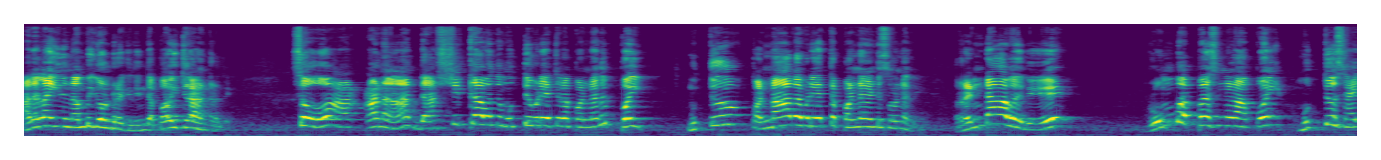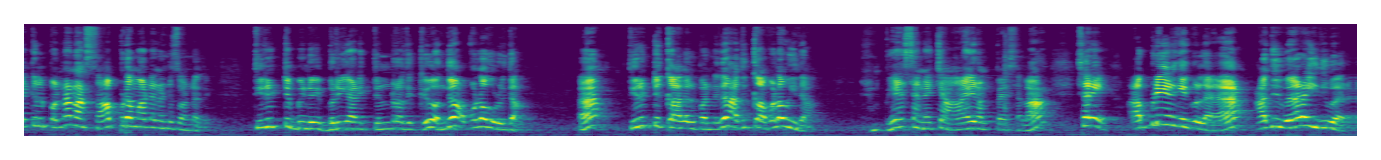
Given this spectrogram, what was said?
அதெல்லாம் இது நம்பிக்கை ஒன்று இருக்குது இந்த பவித்ரான்றது. ஸோ ஆனால் தர்ஷிகா வந்து முத்து விடயத்தில் பண்ணது பொய். முத்து பண்ணாத விடயத்தை பண்ண வேண்டும் சொன்னது. ரெண்டாவது ரொம்ப பர்சனலாக போய் முத்து சைக்கிள் பண்ணா நான் சாப்பிட மாட்டேன்னு சொன்னது. திருட்டு பிரியாணி தின்றதுக்கு வந்து அவ்வளவு ஒரு இதா ஆ? திருட்டு காதல் பண்ணுது அதுக்கு அவ்வளவு இதான். பேச நினச்சா ஆயிரம் பேசலாம். சரி அப்படி இருக்கக்குள்ள அது வேற இது வேற.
